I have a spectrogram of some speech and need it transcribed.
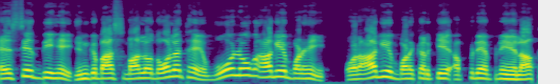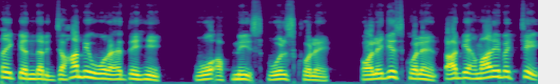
हैसियत दी है, जिनके पास मालो दौलत है, वो लोग आगे बढ़ें और आगे बढ़ करके अपने अपने इलाके के अंदर जहाँ भी वो रहते हैं वो अपनी स्कूल्स खोलें कॉलेजेस खोलें, ताकि हमारे बच्चे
